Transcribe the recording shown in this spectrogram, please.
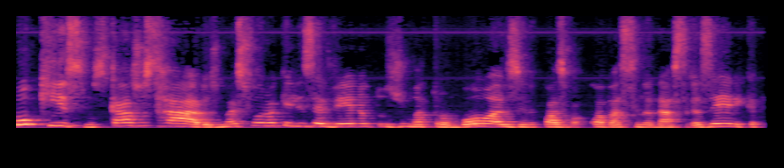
pouquíssimos, casos raros, mas foram aqueles eventos de uma trombose com, as, com a vacina da AstraZeneca,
